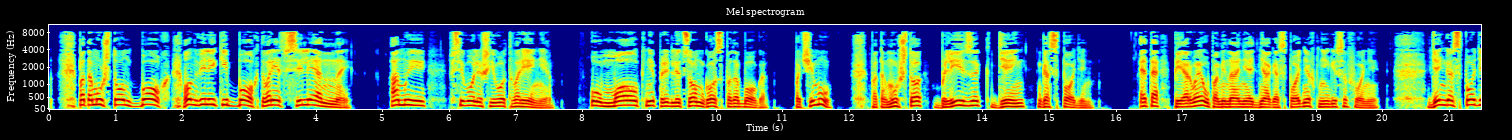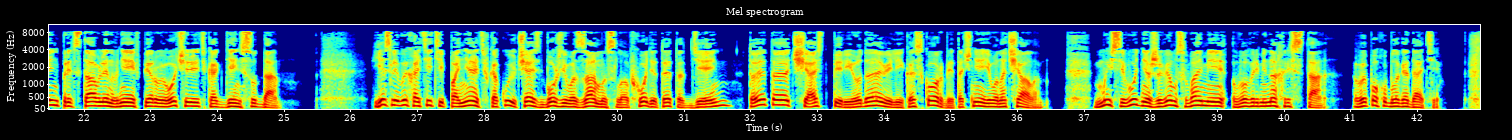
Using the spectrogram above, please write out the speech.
Потому что Он Бог, Он великий Бог, Творец Вселенной, а мы всего лишь Его творение. Умолкни пред лицом Господа Бога. Почему? Потому что близок день Господень. Это первое упоминание Дня Господня в книге Сафонии. День Господень представлен в ней в первую очередь как день суда. Если вы хотите понять, в какую часть Божьего замысла входит этот день, то это часть периода Великой Скорби, точнее его начала. Мы сегодня живем с вами во времена Христа, в эпоху благодати.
